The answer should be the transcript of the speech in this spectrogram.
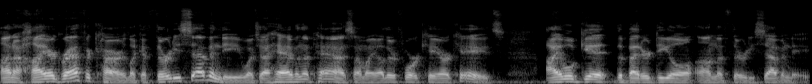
on a higher graphic card, like a 3070, which I have in the past on my other 4K arcades, I will get the better deal on the 3070.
